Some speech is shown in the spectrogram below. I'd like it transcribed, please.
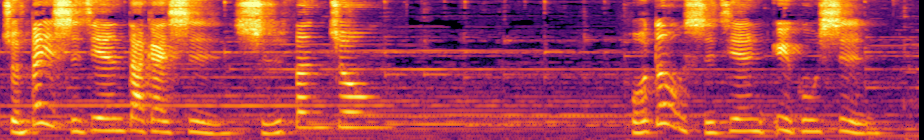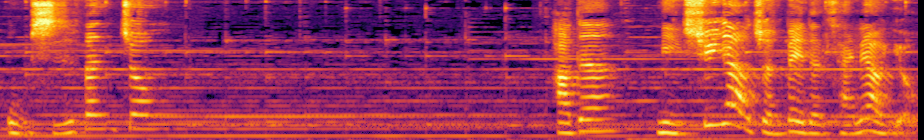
准备时间大概是十分钟，活动时间预估是五十分钟。好的，你需要准备的材料有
